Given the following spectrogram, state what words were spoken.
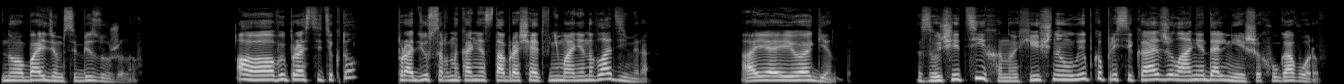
но обойдемся без ужинов. А вы, простите, кто? Продюсер наконец-то обращает внимание на Владимира. А я ее агент. Звучит тихо, но хищная улыбка пресекает желание дальнейших уговоров.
